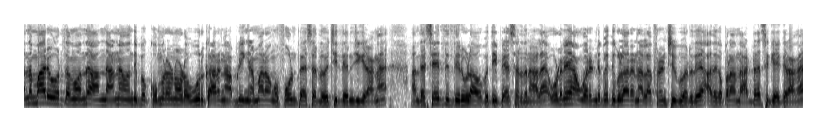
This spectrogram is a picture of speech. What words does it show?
அந்த மாதிரி ஒருத்தவங்க வந்து அந்த அண்ணன் வந்து இப்போ குமரனோட ஊருக்காரங்க அப்படிங்கிற மாதிரி அவங்க ஃபோன் பேசுறத வச்சு தெரிஞ்சுக்கிறாங்க. அந்த சேர்த்து திருவிழாவை பற்றி பேசுறதுனால உடனே அவங்க ரெண்டு பேத்துக்குள்ளார நல்ல ஃப்ரெண்ட்ஷிப் வருது. அதுக்கப்புறம் அந்த அட்ரஸ் கேட்குறாங்க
